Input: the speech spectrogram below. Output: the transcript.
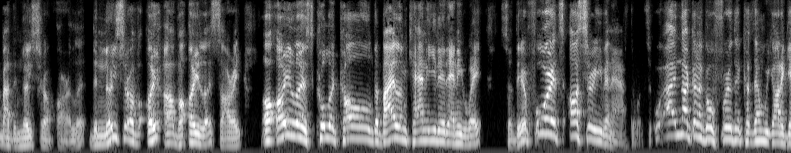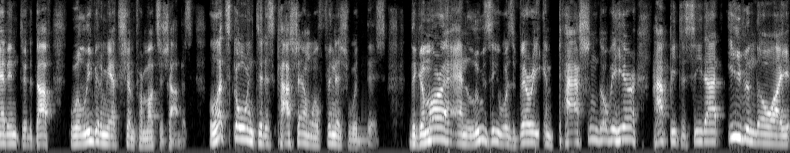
about the noiser of Arla. The noiser of of Oila, sorry. Oila is kula kol. The Bailam can't eat it anyway. So therefore, it's usher even afterwards. I'm not going to go further because then we got to get into the daf. We'll leave it in Yat Shem for Matzah Shabbos. Let's go into this kasha and we'll finish with this. The Gemara and Lucy was very impassioned over here. Happy to see that, even though I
